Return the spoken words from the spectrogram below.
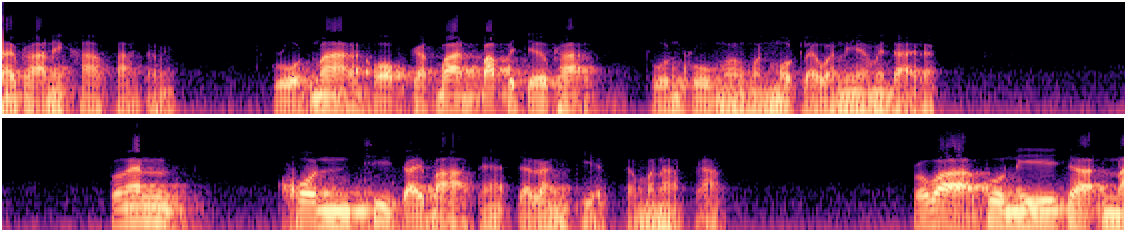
นายพรานในฆ่าพระก็มีโกรธมากออกจากบ้านปั๊บไปเจอพระถวนโครมมันหมดแล้ววันนี้ไม่ได้แล้ว เพราะงั้นคนที่ใจบาปนะจะรังเกียจธรรมะพรามเพราะว่าพวกนี้จะน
